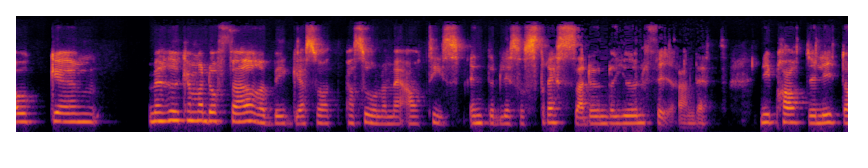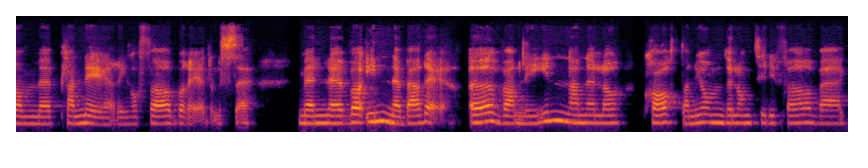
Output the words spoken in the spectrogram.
Och, ehm, men hur kan man då förebygga så att personer med autism inte blir så stressade under julfirandet? Ni pratar ju lite om eh, planering och förberedelse. Men eh, vad innebär det? Övar ni innan eller pratar ni om det lång tid i förväg?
